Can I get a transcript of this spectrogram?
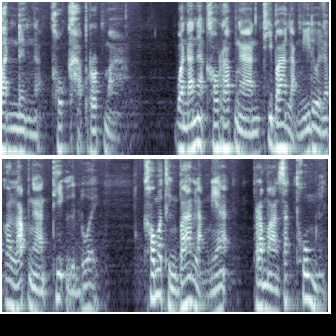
วันหนึ่งอะเขาขับรถมา วันนั้นอะเขารับงานที่บ้านหลังนี้ด้วย แล้วก็รับงานที่อื่นด้วยเเขามาถึงบ้านหลังเนี้ยประมาณสักทุ่มหนึ่ง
